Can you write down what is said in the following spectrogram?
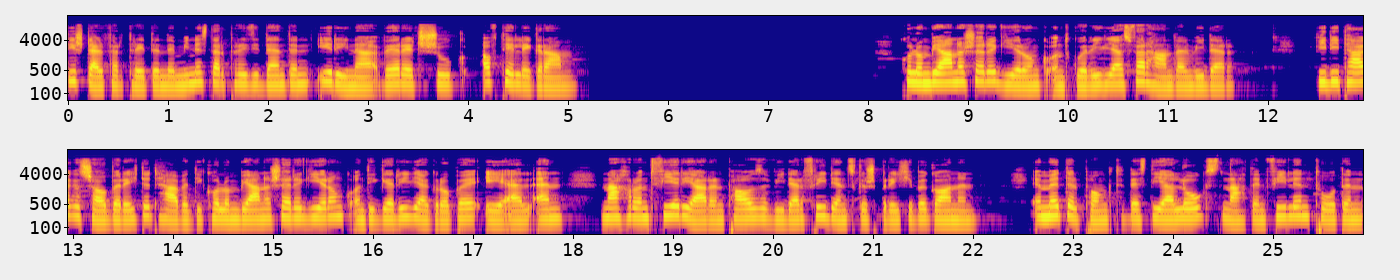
die stellvertretende Ministerpräsidentin Irina Veretschuk auf Telegram. Kolumbianische Regierung und Guerillas verhandeln wieder. Wie die Tagesschau berichtet, haben die kolumbianische Regierung und die Guerillagruppe ELN nach rund vier Jahren Pause wieder Friedensgespräche begonnen. Im Mittelpunkt des Dialogs nach den vielen Toten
